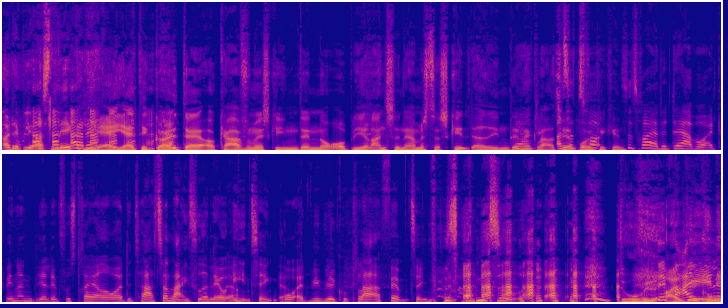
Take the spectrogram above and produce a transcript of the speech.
og det bliver også lækkert, ikke? Ja, ja, det gør det da, og kaffemaskinen, den når at blive renset nærmest af skilt ad, inden den er klar Og til at brygge igen. Så tror jeg, det er der, hvor at kvinderne bliver lidt frustreret over, at det tager så lang tid at lave Ja. én ting, hvor at vi vil kunne klare fem ting på samme tid. Du vil er bare aldrig kunne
